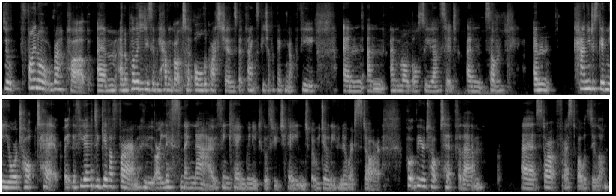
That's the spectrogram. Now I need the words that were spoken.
so final wrap up um, and apologies if we haven't got to all the questions but thanks peter for picking up a few um, and and rob also you answered um, some. Um, can you just give me your top tip? If you had to give a firm who are listening now thinking we need to go through change but we don't even know where to start what would be your top tip for them? Uh, start first of all with Zulon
